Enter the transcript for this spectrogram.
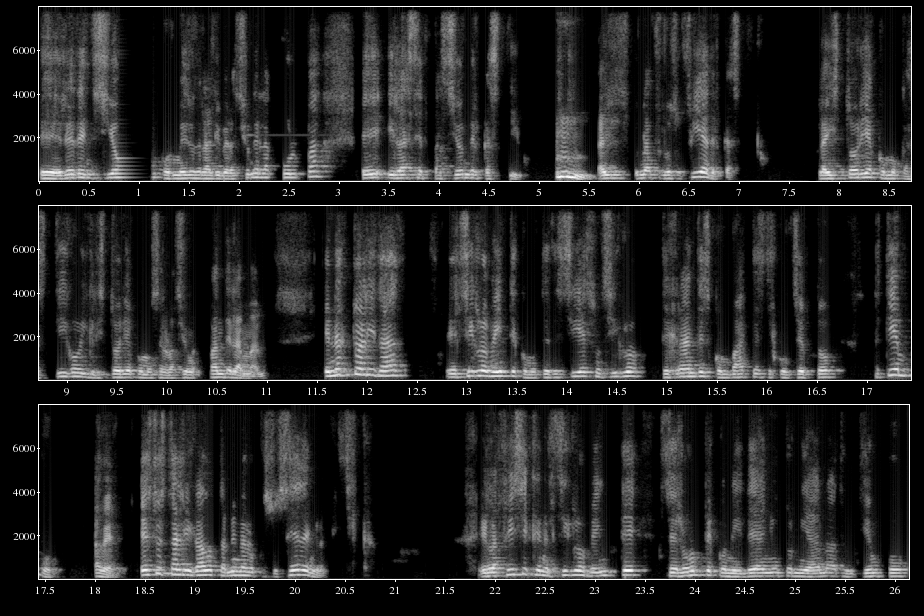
eh, redención por medio de la liberación de la culpa eh, y la aceptación del castigo. hay una filosofía del castigo la historia como castigo y la historia como salvación van de la mano. En actualidad, el siglo XX, como te decía, es un siglo de grandes combates del concepto de tiempo. A ver, esto está ligado también a lo que sucede en la física. En la física en el siglo XX se rompe con la idea newtoniana de un tiempo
